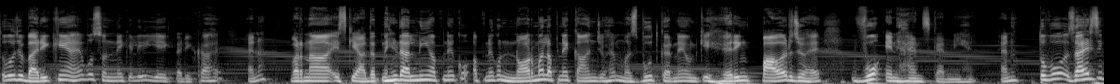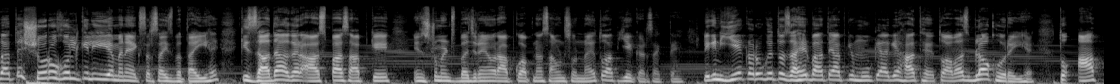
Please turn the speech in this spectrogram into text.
तो वो जो बारीकियाँ हैं, वो सुनने के लिए ये एक तरीका है है ना? वरना इसकी आदत नहीं डालनी है अपने को अपने को नॉर्मल अपने कान जो है मज़बूत करने, उनकी हेयरिंग पावर जो है, वो इन्हेंस करनी है। है ना? तो वो ज़ाहिर सी बात है, शोर खोल के लिए मैंने एक्सरसाइज बताई है कि ज़्यादा अगर आसपास आपके इंस्ट्रूमेंट्स बज रहे हैं और आपको अपना साउंड सुनना है तो आप ये कर सकते हैं। लेकिन ये करोगे तो ज़ाहिर बात है, आपके मुँह के आगे हाथ है तो आवाज़ ब्लॉक हो रही है। तो आप,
